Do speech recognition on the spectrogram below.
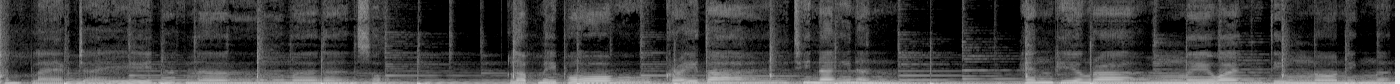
ฉันแปลกใจนักหนามางานศพกลับไม่พบใครตายที่ไหนนั้นเห็นเพียงร่างไม่ไหวติ้งนอนนิ่งเงิน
